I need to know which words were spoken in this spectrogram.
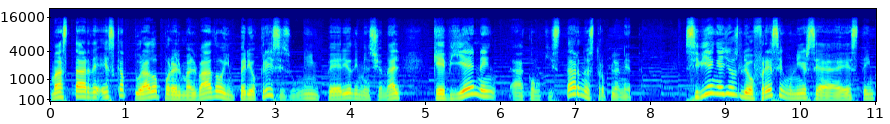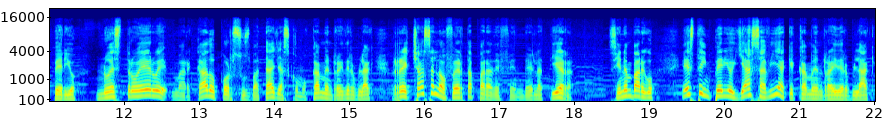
más tarde es capturado por el malvado Imperio Crisis, un imperio dimensional que vienen a conquistar nuestro planeta. Si bien ellos le ofrecen unirse a este imperio, nuestro héroe, marcado por sus batallas como Kamen Rider Black, rechaza la oferta para defender la Tierra. Sin embargo, este imperio ya sabía que Kamen Rider Black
